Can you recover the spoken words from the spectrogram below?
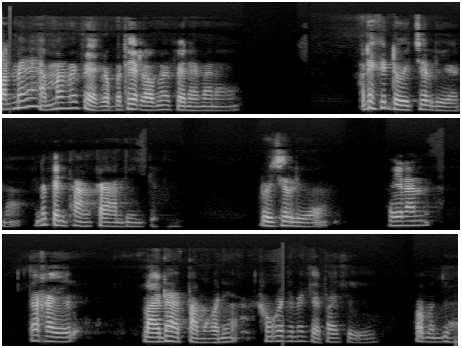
มันไม่ได้มันไม่แปลกกับประเทศเราไม่ไปไหนมาไหนอันนี้คือโดยเฉลี่ยนะนี่เป็นทางการจริงๆโดยเฉลี่ย เพราะฉะนั้นถ้าใครรายได้ต่ำกว่านี้ เขาก็จะไม่เก็บภาษีเพราะมันแย่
